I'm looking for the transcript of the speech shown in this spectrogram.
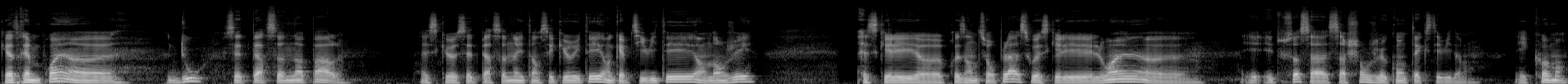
Quatrième point, euh, d'où cette personne-là parle? Est-ce que cette personne-là est en sécurité, en captivité, en danger? Est-ce qu'elle est, présente sur place ou est-ce qu'elle est loin et, tout ça, ça, change le contexte évidemment. Et comment?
